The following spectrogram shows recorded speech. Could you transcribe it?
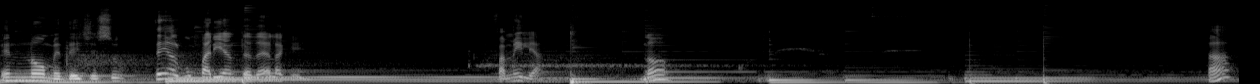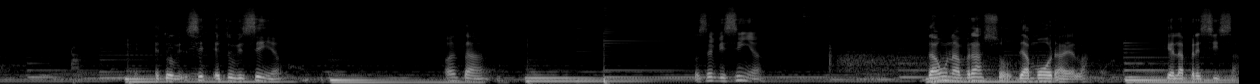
En nome de Jesus. Tem algum pariente dela aqui? Família? Não? Hã? É tu, é tu? Onde está? Você vizinha? Dá um abraço de amor a ela, que ela precisa.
